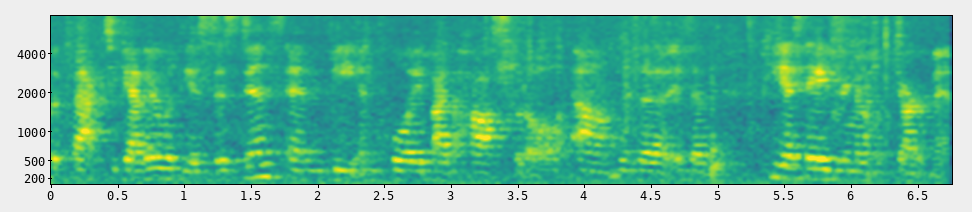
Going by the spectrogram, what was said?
put back together with the assistants and be employed by the hospital um, with a, it's a PSA agreement with Dartmouth.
